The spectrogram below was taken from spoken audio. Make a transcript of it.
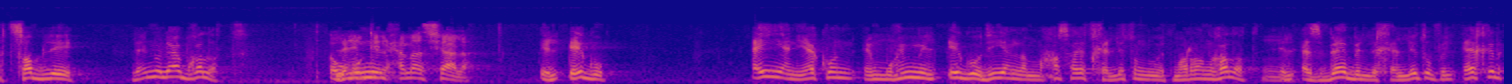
اتصاب ليه؟ لأنه لعب غلط. أو ممكن الحماس شاله الإيجو ايا يكن المهم الإيجو دي لما حصلت خليته إنه يتمرن غلط. الأسباب اللي خليته في الآخر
